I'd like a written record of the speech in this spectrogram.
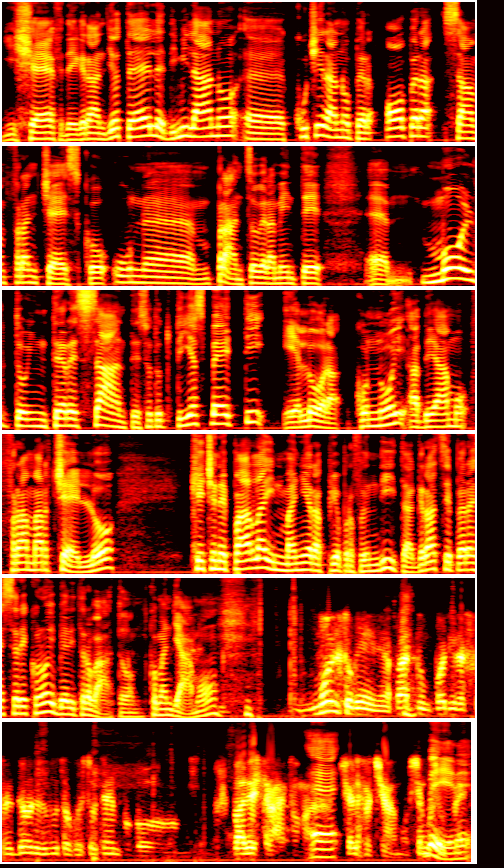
gli chef dei grandi hotel di Milano eh, cucineranno per Opera San Francesco, un eh, pranzo veramente eh, molto interessante sotto tutti gli aspetti e allora con noi abbiamo Fra Marcello che ce ne parla in maniera più approfondita. Grazie per essere con noi, ben ritrovato. Come andiamo? Molto bene, a parte un po' di raffreddore dovuto a questo tempo sbalestrato, ma eh, ce la facciamo, siamo bene,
